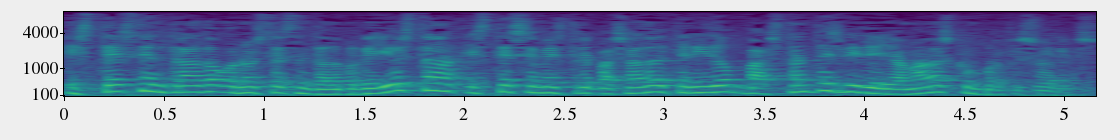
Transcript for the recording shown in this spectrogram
estés centrado o no estés centrado. Porque yo esta, este semestre pasado he tenido bastantes videollamadas con profesores.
